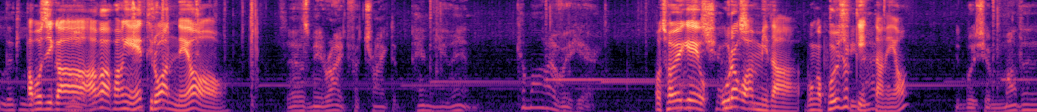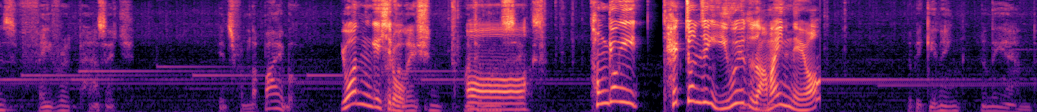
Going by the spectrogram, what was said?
little 아버지가. 아가 방에 들어왔네요. 어, 저에게 오라고 합니다. 뭔가 보여줄 게 있다네요. 요한계시록. 어, 21:6. 성경이 핵전쟁 이후에도 남아있네요? The beginning and the end.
